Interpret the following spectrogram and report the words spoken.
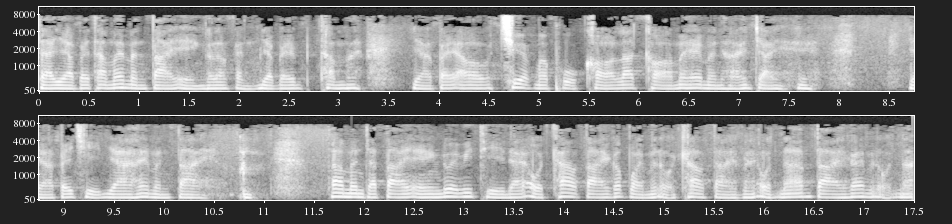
แต่อย่าไปทำให้มันตายเองก็แล้วกัน อย่าไปทำให้อย่าไปเอาเชือกมาผูกคอรัดคอไม่ให้มันหายใจ อย่าไปฉีดยาให้มันตาย ถ้ามันจะตายเองด้วยวิธีใดอดข้าวตายก็ปล่อยมันอดข้าวตายไป อดน้ำตายก็ให้มันอดน้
